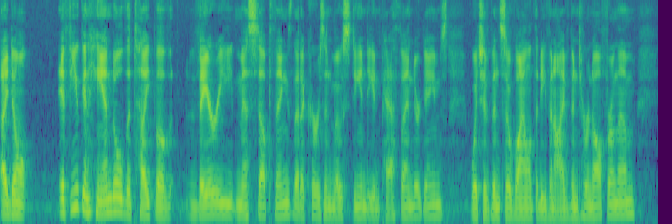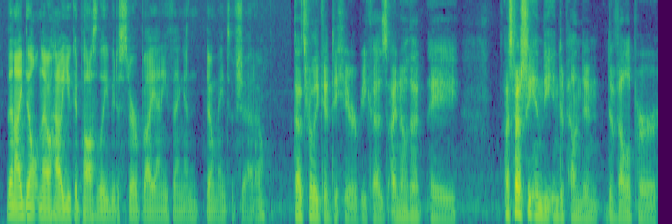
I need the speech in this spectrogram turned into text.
I don't if you can handle the type of very messed up things that occurs in most D&D and Pathfinder games, which have been so violent that even I've been turned off from them, then I don't know how you could possibly be disturbed by anything in Domains of Shadow. That's really good to hear because I know that a especially in the independent developer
